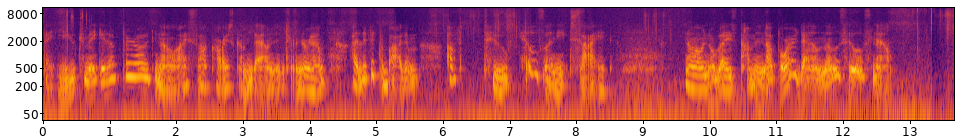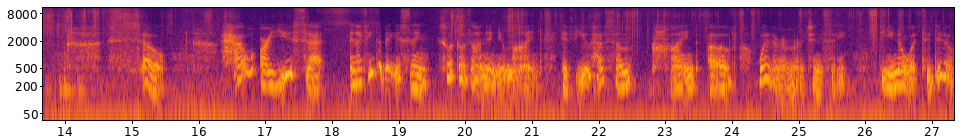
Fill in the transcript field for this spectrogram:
that you can make it up the road? No, I saw cars come down and turn around. I live at the bottom of two hills on each side. No, nobody's coming up or down those hills now. So, how are you set? And I think the biggest thing is what goes on in your mind. If you have some kind of weather emergency, do you know what to do?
